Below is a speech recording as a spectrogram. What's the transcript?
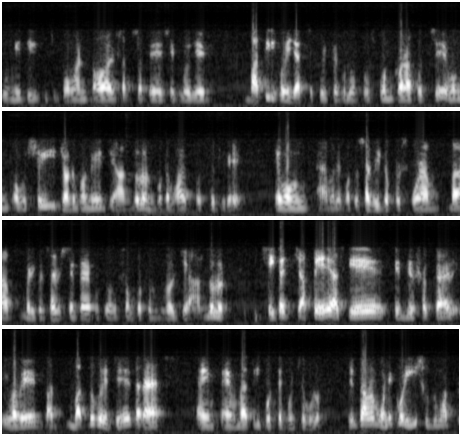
দুর্নীতির কিছু প্রমাণ পাওয়ার সাথে সাথে সেগুলো যে বাতিল হয়ে যাচ্ছে, পরীক্ষাগুলো পোস্টপোন করা হচ্ছে এবং অবশ্যই জনগণের যে আন্দোলন গোটা ভারতবর্ষ জুড়ে এবং আমাদের মতো সার্ভিস ডক্টর ফোরাম বা মেডিকেল সার্ভিস সেন্টারের মতো সংগঠনগুলোর যে আন্দোলন, সেইটার চাপে আজকে কেন্দ্রীয় সরকার এভাবে বাধ্য হয়েছে, তারা বাতিল করতে পরীক্ষাগুলো কিন্তু আমরা মনে করি শুধুমাত্র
